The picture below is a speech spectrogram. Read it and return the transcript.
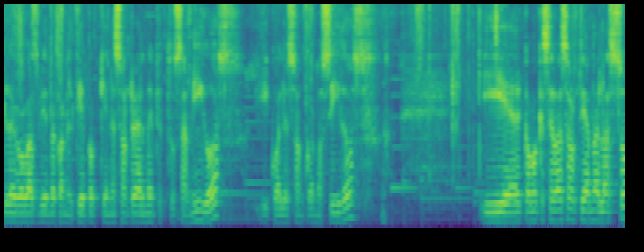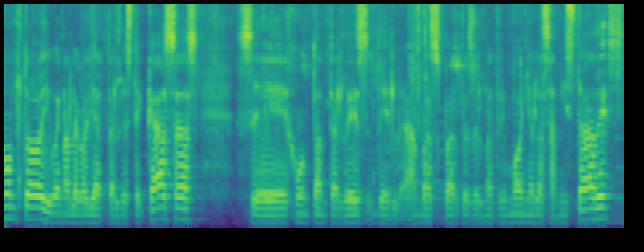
luego vas viendo con el tiempo quiénes son realmente tus amigos y cuáles son conocidos. y eh, como que se va sorteando el asunto y bueno, luego ya tal vez te casas, se juntan tal vez de ambas partes del matrimonio las amistades,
